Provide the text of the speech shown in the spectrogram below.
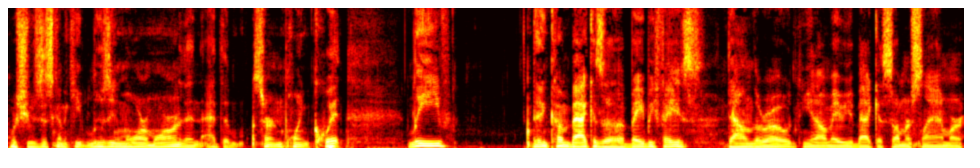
where she was just going to keep losing more and more. And then at the certain point, quit leave, then come back as a baby face down the road. You know, maybe back at SummerSlam or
